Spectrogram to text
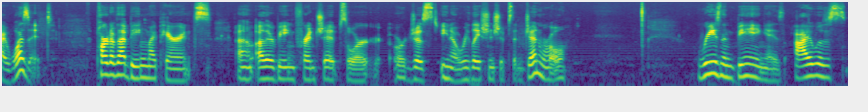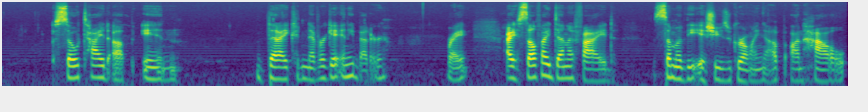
I wasn't. Part of that being my parents, um, other being friendships or or just, you know, relationships in general. Reason being is I was so tied up in that I could never get any better, right? I self identified some of the issues growing up on how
